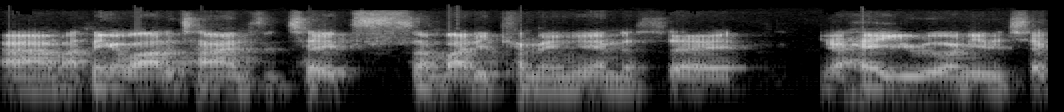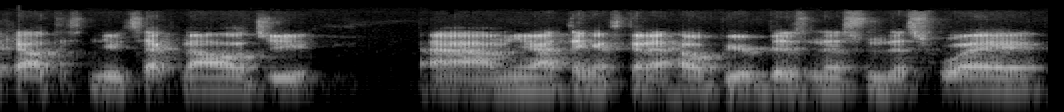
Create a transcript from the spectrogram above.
Um, I think a lot of times it takes somebody coming in to say, you know, hey, you really need to check out this new technology. Um, you know, I think it's going to help your business in this way.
